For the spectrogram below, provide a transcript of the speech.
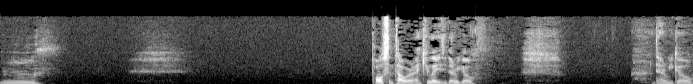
Hmm. Porcelain Tower, lazy. there we go. There we go.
